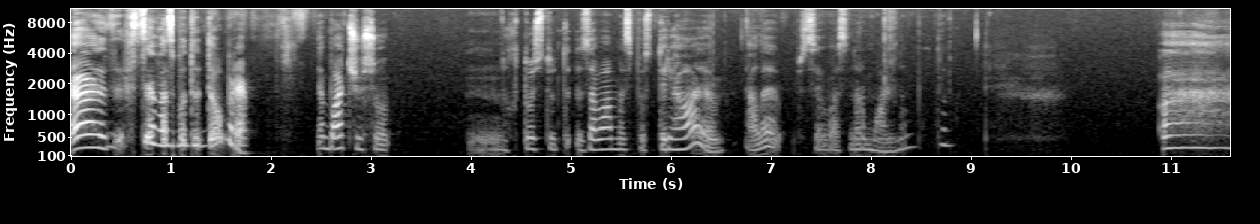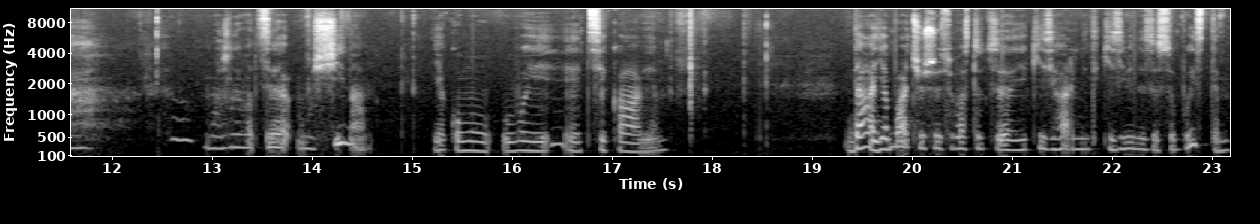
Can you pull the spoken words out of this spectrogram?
Е, все у вас буде добре. Я бачу, що хтось тут за вами спостерігає, але все у вас нормально буде. Е, можливо, це мужчина, якому ви е, цікаві. Да, я бачу, щось у вас тут е, якісь гарні такі зміни з особистим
